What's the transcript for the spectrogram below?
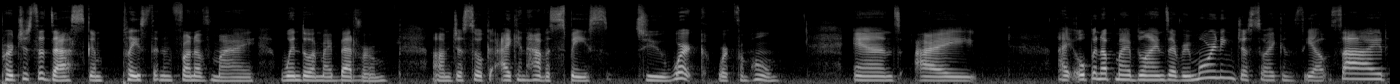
purchased a desk and placed it in front of my window in my bedroom um, just so I can have a space to work, work from home. And I I open up my blinds every morning just so I can see outside.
